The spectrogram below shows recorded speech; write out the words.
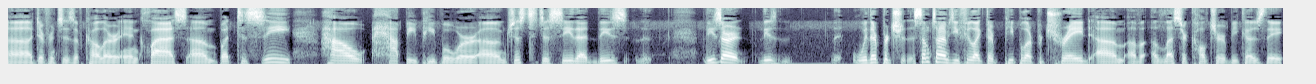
uh, differences of color and class, um, but to see how happy people were, um, just to see that these these aren't these with their sometimes you feel like their people are portrayed um, of a lesser culture because they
